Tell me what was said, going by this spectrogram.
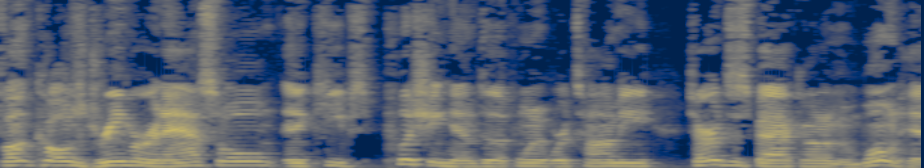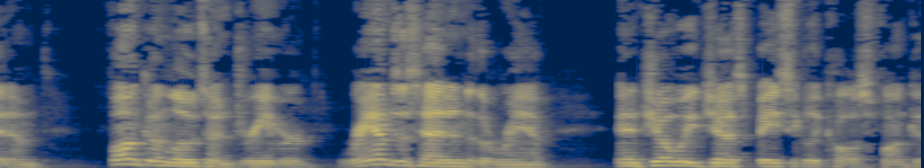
Funk calls Dreamer an asshole and keeps pushing him to the point where Tommy turns his back on him and won't hit him. Funk unloads on Dreamer, rams his head into the ramp, and Joey just basically calls Funk a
